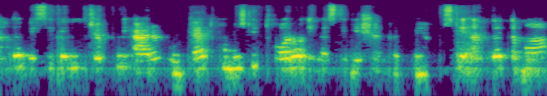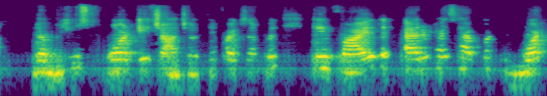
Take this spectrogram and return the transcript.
अंदर बेसिकली जब कोई एरर होता है तो हम उसकी थॉरो इन्वेस्टिगेशन करते हैं उसके अंदर तमाम W's और H आ जाते हैं फॉर एग्जांपल कि why the error has happened what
